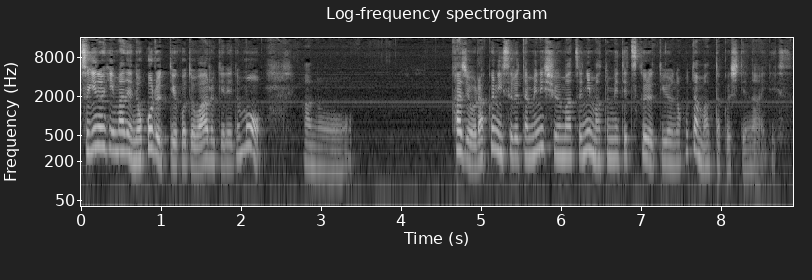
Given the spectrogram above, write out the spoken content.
次の日まで残るっていうことはあるけれどもあの家事を楽にするために週末にまとめて作るっていうようなことは全くしてないです。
